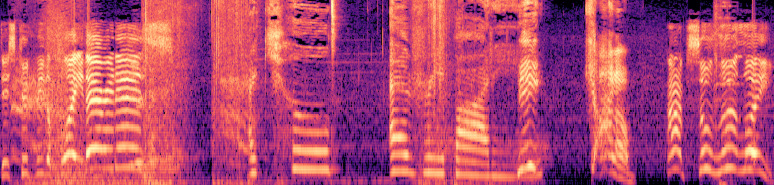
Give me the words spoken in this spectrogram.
This could be the play. There it is. I killed everybody. He got him. Absolutely.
